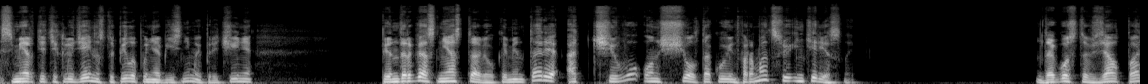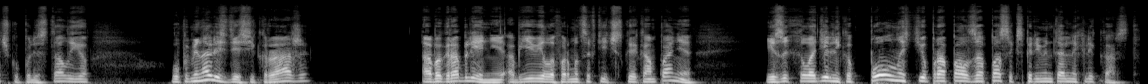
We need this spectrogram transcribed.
Смерть этих людей наступила по необъяснимой причине. Пендергаст не оставил комментария, отчего он счел такую информацию интересной. Дагоста взял пачку, полистал ее. Упоминали здесь и кражи. Об ограблении объявила фармацевтическая компания. Из их холодильника полностью пропал запас экспериментальных лекарств.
